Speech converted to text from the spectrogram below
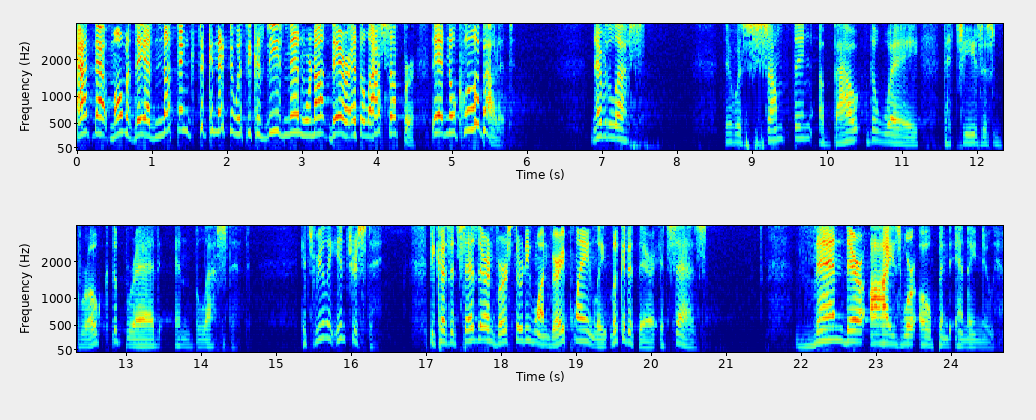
at that moment, they had nothing to connect it with because these men were not there at the Last Supper. They had no clue about it. Nevertheless, there was something about the way that Jesus broke the bread and blessed it. It's really interesting because it says there in verse 31 very plainly, look at it there, it says, Then their eyes were opened and they knew him.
